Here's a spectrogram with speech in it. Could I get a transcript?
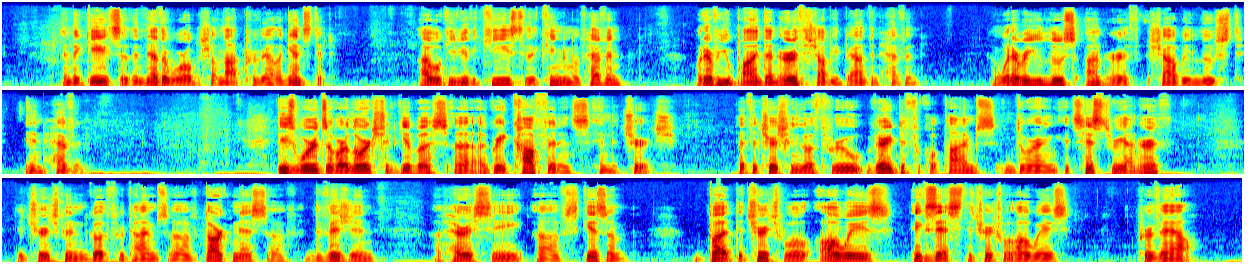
and the gates of the netherworld shall not prevail against it. I will give you the keys to the kingdom of heaven. Whatever you bind on earth shall be bound in heaven, and whatever you loose on earth shall be loosed in heaven. These words of our Lord should give us a, a great confidence in the church, that the church can go through very difficult times during its history on earth. The church can go through times of darkness, of division, of heresy, of schism, but the church will always exist. The church will always prevail.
